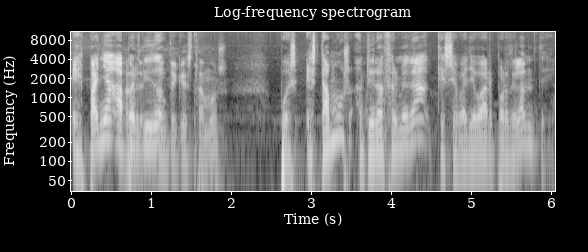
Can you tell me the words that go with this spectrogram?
España ha ante- perdido ¿Ante qué estamos? pues estamos ante una enfermedad que se va a llevar por delante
